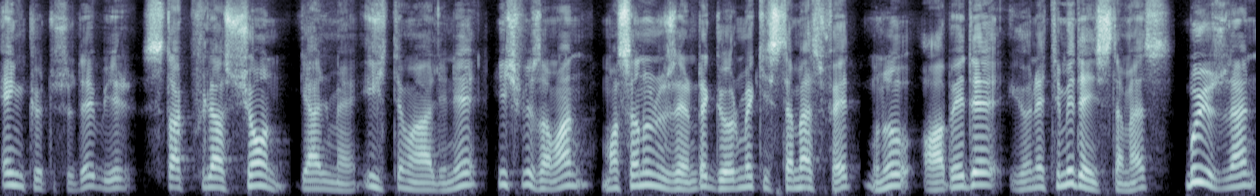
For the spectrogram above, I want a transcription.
en kötüsü de bir stagflasyon gelme ihtimalini hiçbir zaman masanın üzerinde görmek istemez FED. Bunu ABD yönetimi de istemez. Bu yüzden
